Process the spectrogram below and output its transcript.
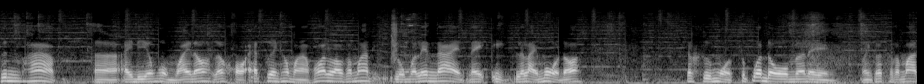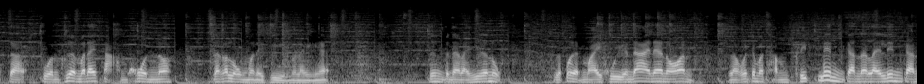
ขึ้นภาพไอเดียของผมไว้เนาะแล้วขอแอดเพื่อนเข้ามา เพราะเราสามารถลงมาเล่นได้ในอีกหลายๆโหมดเนาะก็คือโหมดซุปเปอร์โดมนั่นเอง มันก็สามารถจะชวนเพื่อนมาได้ 3 คนเนาะแล้วก็ลงมาในทีมอะไรเงี้ยซึ่งเป็นอะไรที่สนุกแล้วเปิดไมค์คุยกันได้แน่นอน เราก็จะมาทำคลิปเล่นกันอะไรเล่นกัน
